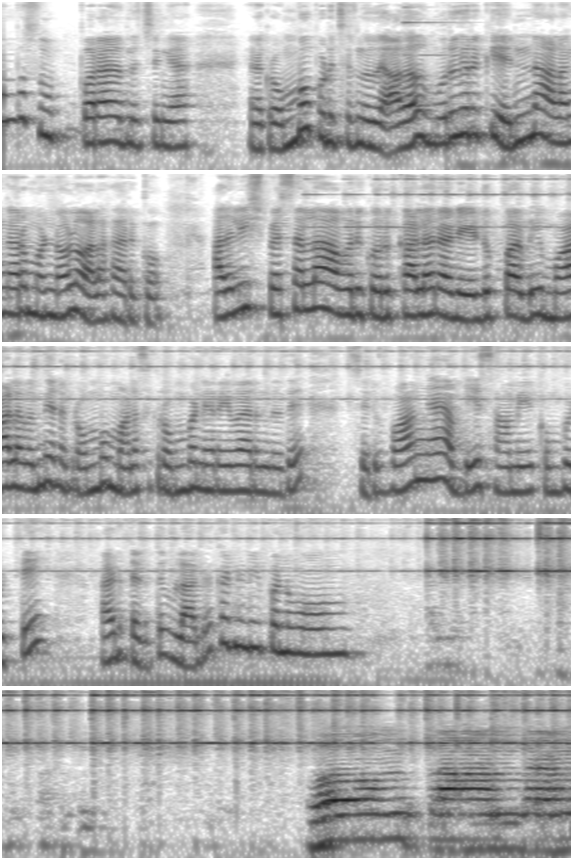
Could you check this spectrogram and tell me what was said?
ரொம்ப சூப்பராக இருந்துச்சுங்க. எனக்கு ரொம்ப பிடிச்சிருந்தது. அதாவது முருகருக்கு என்ன அலங்காரம் பண்ணாலும் அழகாக இருக்கும். அதுலேயும் ஸ்பெஷலாக அவருக்கு ஒரு கலர் அது எடுப்பா அப்படியே மாலை வந்து எனக்கு ரொம்ப மனசுக்கு ரொம்ப நிறைவாக இருந்தது. சரி வாங்க அப்படியே சாமியை கும்பிட்டு அடுத்தடுத்து விழாக கண்டினியூ பண்ணுவோம். ஓம் கிளாம்பரம்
